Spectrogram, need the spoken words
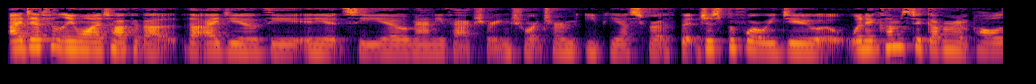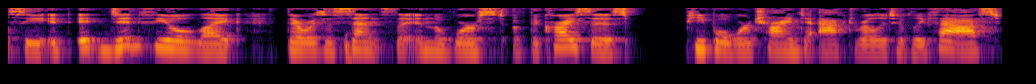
I definitely want to talk about the idea of the idiot CEO manufacturing short term EPS growth. But just before we do, when it comes to government policy, it, it did feel like there was a sense that in the worst of the crisis, people were trying to act relatively fast.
